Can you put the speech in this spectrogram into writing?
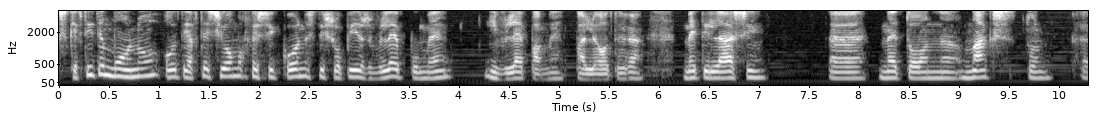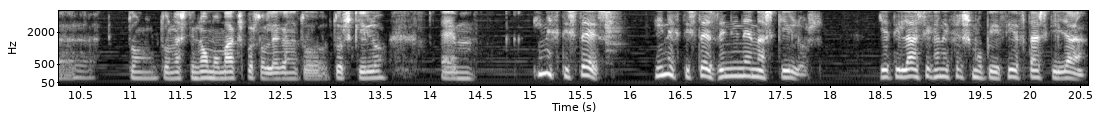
Σκεφτείτε μόνο ότι αυτές οι όμορφες εικόνες τις οποίες βλέπουμε ή βλέπαμε παλαιότερα με τη Λάση, ε, με τον Μαξ, τον, ε, τον, τον αστυνόμο Μαξ, πώς το λέγανε το, το σκύλο, ε, είναι χτιστές. Είναι χτιστές, δεν είναι ένας σκύλος. Για τη Λάση είχαν χρησιμοποιηθεί 7 σκυλιά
